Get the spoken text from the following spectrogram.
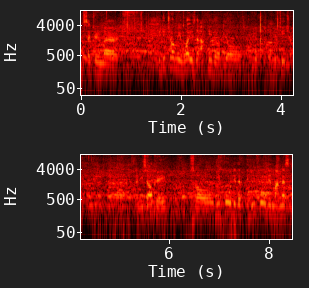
I said to him, uh, could you tell me what is the aqidah of your, of your, of your teacher? Uh, and he said, "Okay." So he forwarded the, he forwarded my message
